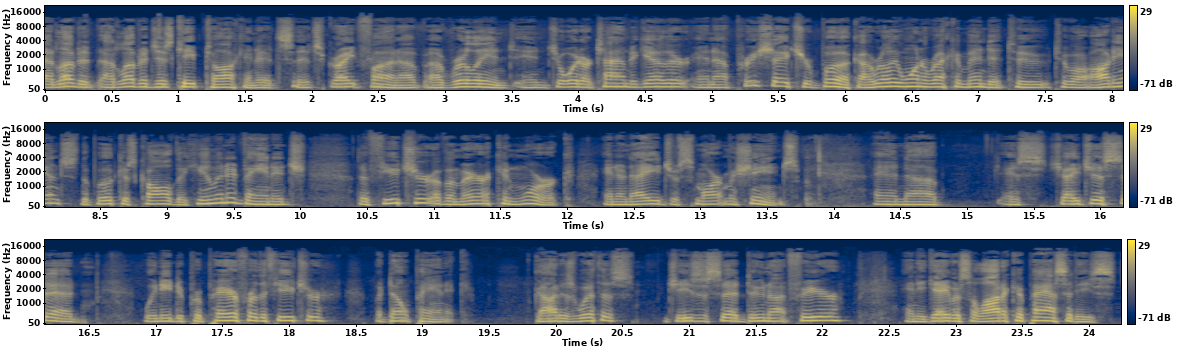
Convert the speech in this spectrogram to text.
I'd love to. I'd love to just keep talking. It's it's great fun. I've, I've really en- enjoyed our time together, and I appreciate your book. I really want to recommend it to to our audience. The book is called "The Human Advantage: The Future of American Work in an Age of Smart Machines," and uh, as Jay just said, we need to prepare for the future, but don't panic. God is with us. Jesus said, "Do not fear," and He gave us a lot of capacities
